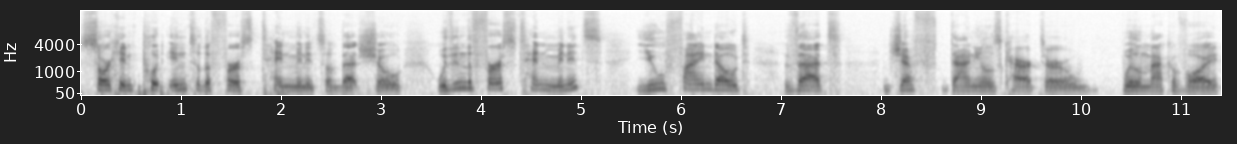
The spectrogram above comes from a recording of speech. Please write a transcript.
sorkin put into the first 10 minutes of that show. Within the first 10 minutes you find out that jeff daniels character Will McAvoy,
